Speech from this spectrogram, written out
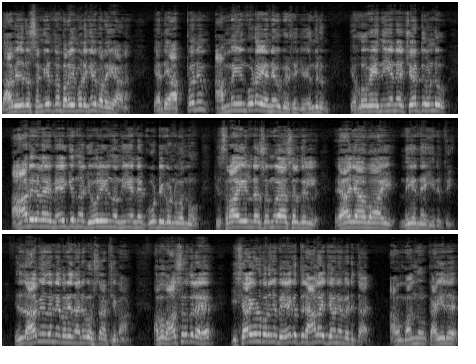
ദാവിദൊരു സങ്കീർത്തനം പറയുമ്പോൾ ഇങ്ങനെ പറയുകയാണ്. എന്റെ അപ്പനും അമ്മയും കൂടെ എന്നെ ഉപേക്ഷിച്ചു. എങ്കിലും യഹോവയെ നീ എന്നെ ചേർത്തുകൊണ്ടു. ആടുകളെ മേയ്ക്കുന്ന ജോലിയിൽ നിന്ന് നീ എന്നെ കൂട്ടിക്കൊണ്ടുവന്നു. ഇസ്രായേലിന്റെ സിംഹാസനത്തിൽ രാജാവായി നീ എന്നെ ഇരുത്തി. ഇത് ദാവീദ് തന്നെ പറയുന്ന അനുഭവ സാക്ഷ്യമാണ്. അപ്പൊ വാസ്തവത്തിൽ ഇഷായോട് പറഞ്ഞു വേഗത്തിൽ ആളയച്ചവനെ വരുത്താൻ അവൻ വന്നു. കയ്യിൽ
